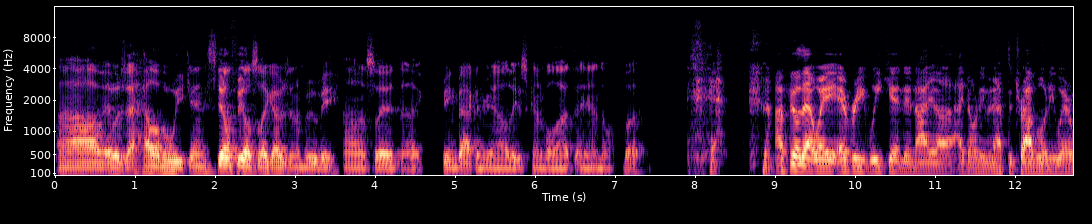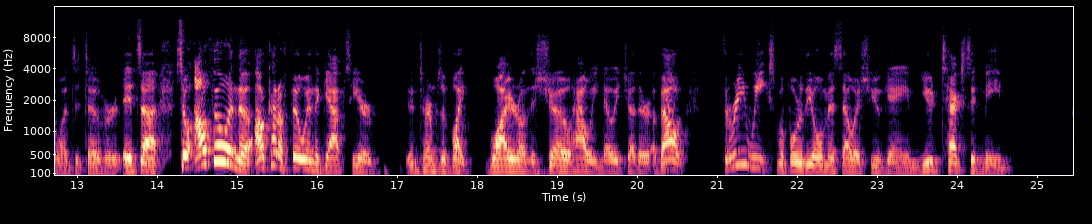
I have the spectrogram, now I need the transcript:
Um, it was a hell of a weekend. Still feels like I was in a movie. Honestly, like being back in reality is kind of a lot to handle. But yeah, I feel that way every weekend, and I uh, I don't even have to travel anywhere once it's over. It's uh, so I'll fill in the I'll kind of fill in the gaps here in terms of like why you're on the show, how we know each other. About three weeks before the Ole Miss LSU game, you texted me,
